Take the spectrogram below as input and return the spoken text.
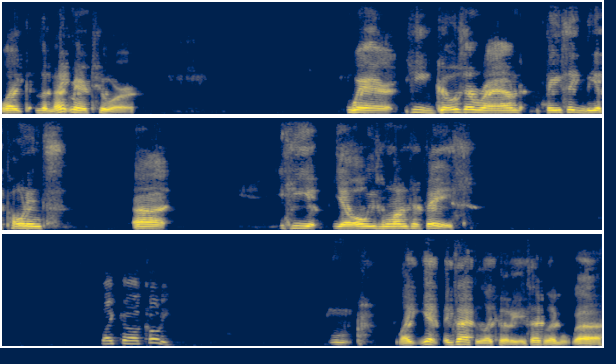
like the Nightmare Tour, where he goes around facing the opponents uh, he you know always wanted to face. Like uh, Cody. Like yeah, exactly like Cody, exactly like uh,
